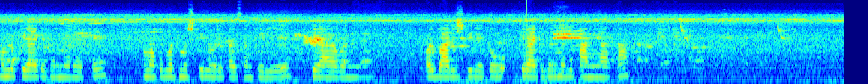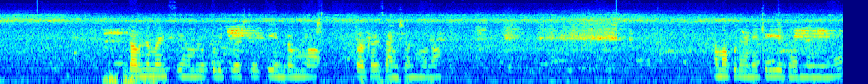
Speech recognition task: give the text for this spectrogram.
हम लोग किराए के घर में रहते हैं। हमको बहुत मुश्किल हो रही पैसों के लिए किराया बनना। है और बारिश गिरे तो किराए के घर में भी पानी आता। गवर्नमेंट से हम लोग को रिक्वेस्ट है कि इंद्रम्मा का घर सैंक्शन होना। हमको रहने के लिए घर नहीं है।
